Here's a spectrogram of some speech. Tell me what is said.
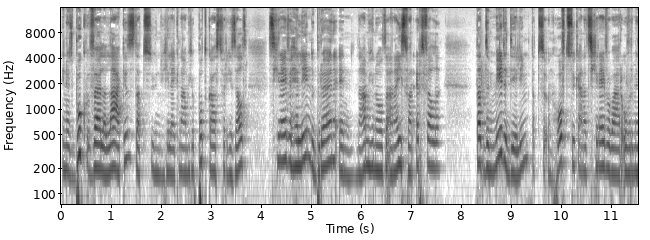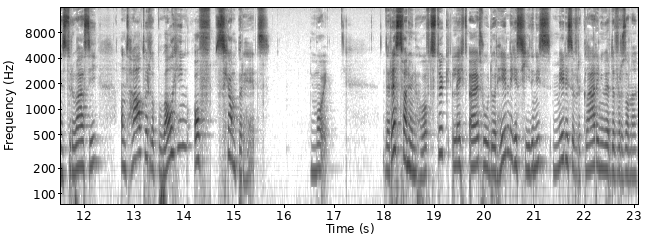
In het boek Vuile Lakens, dat hun gelijknamige podcast vergezelt, schrijven Helene de Bruyne en naamgenote Anaïs van Ertvelde dat de mededeling dat ze een hoofdstuk aan het schrijven waren over menstruatie onthaald werd op walging of schamperheid. Mooi. De rest van hun hoofdstuk legt uit hoe doorheen de geschiedenis medische verklaringen werden verzonnen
